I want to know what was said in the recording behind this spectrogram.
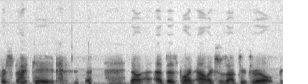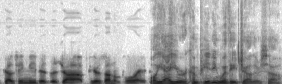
for Starcade. now, at this point, Alex was not too thrilled because he needed the job. He was unemployed. Well, yeah, you were competing with each other, so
